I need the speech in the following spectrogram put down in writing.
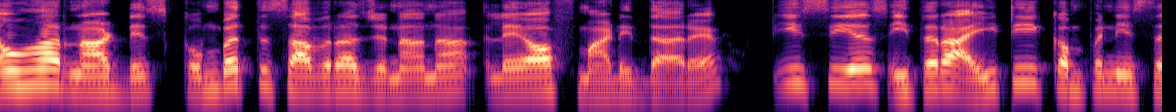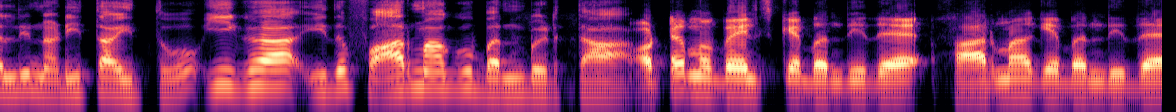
ಲೋಹಾರ್ ನಾಟ್ ಡಿಸ್ಕ್ ಒಂಬತ್ತು ಸಾವಿರ ಜನನ ಲೇ ಆಫ್ ಮಾಡಿದ್ದಾರೆ. ಪಿ ಸಿ ಎಸ್ ಈ ತರ ಐ ಟಿ ಕಂಪನೀಸ್ ಅಲ್ಲಿ ನಡೀತಾ ಇತ್ತು. ಈಗ ಇದು ಫಾರ್ಮಾಗೂ ಬಂದ್ಬಿಡ್ತಾ. ಆಟೋಮೊಬೈಲ್ಸ್ಗೆ ಬಂದಿದೆ, ಫಾರ್ಮಾಗೆ ಬಂದಿದೆ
